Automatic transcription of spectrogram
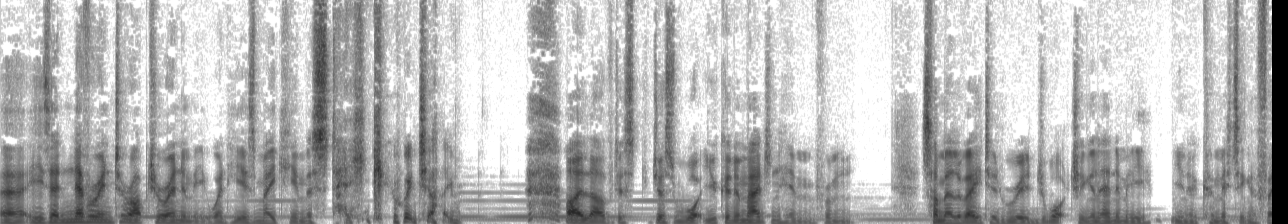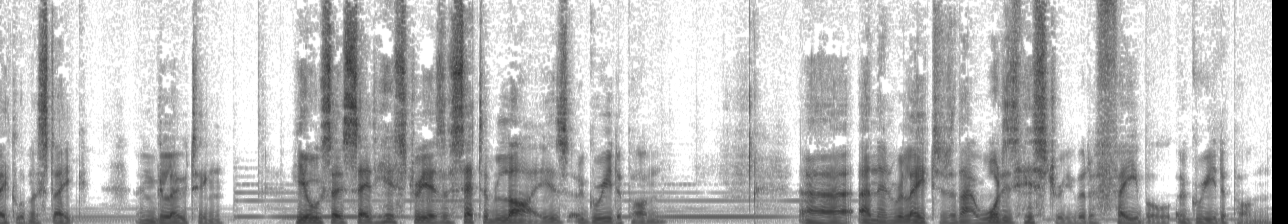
uh, he said, "Never interrupt your enemy when he is making a mistake," which I I love. Just just what you can imagine him from some elevated ridge watching an enemy, you know, committing a fatal mistake and gloating. He also said history is a set of lies agreed upon. Uh, and then related to that, what is history but a fable agreed upon?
